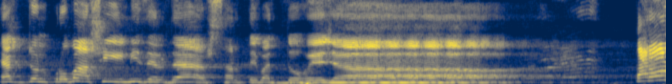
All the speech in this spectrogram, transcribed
একজন প্রবাসী নিজের দেশ ছাড়তে বাধ্য হয়ে যায়। কারণ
